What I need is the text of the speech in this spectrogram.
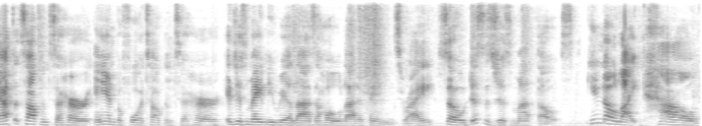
after talking to her and before talking to her, it just made me realize a whole lot of things, right? So this is just my thoughts. You know, like how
